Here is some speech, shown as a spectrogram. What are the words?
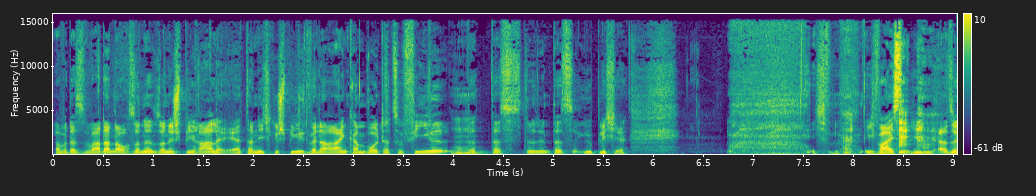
aber das war dann auch so eine, so eine Spirale. Er hat dann nicht gespielt, wenn er reinkam, wollte er zu viel. Mhm. Das, das, das Übliche ich, ich weiß nicht. Also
